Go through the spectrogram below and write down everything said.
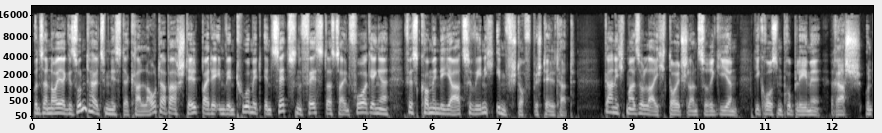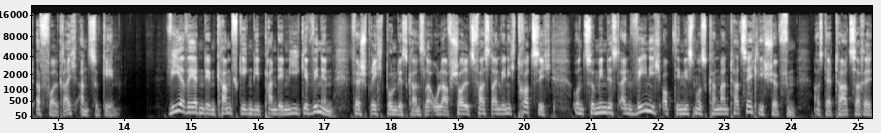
unser neuer Gesundheitsminister Karl Lauterbach stellt bei der Inventur mit Entsetzen fest, dass sein Vorgänger fürs kommende Jahr zu wenig Impfstoff bestellt hat. Gar nicht mal so leicht, Deutschland zu regieren, die großen Probleme rasch und erfolgreich anzugehen. Wir werden den Kampf gegen die Pandemie gewinnen, verspricht Bundeskanzler Olaf Scholz fast ein wenig trotzig, und zumindest ein wenig Optimismus kann man tatsächlich schöpfen. Aus der Tatsache,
